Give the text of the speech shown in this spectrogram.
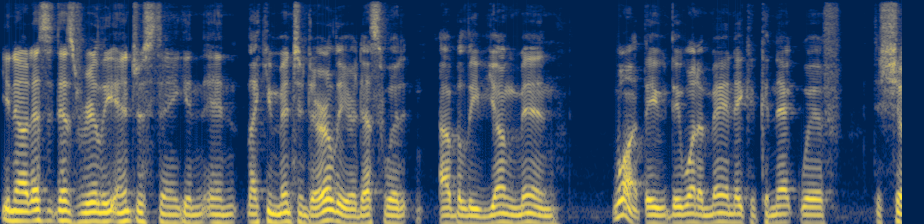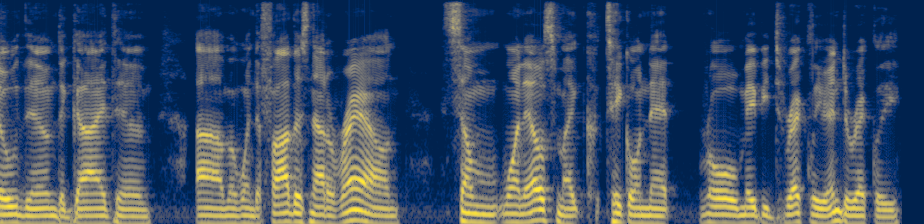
You know, that's that's really interesting. And and like you mentioned earlier, that's what I believe young men want. They they want a man they could connect with to show them, to guide them. Um, and when the father's not around, someone else might take on that role, maybe directly or indirectly,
